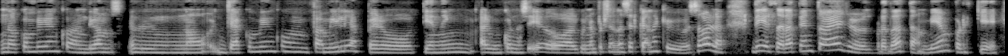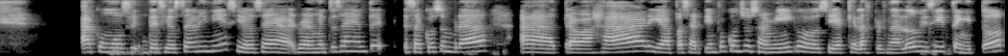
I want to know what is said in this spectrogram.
no conviven con, digamos, no, ya conviven con familia, pero tienen algún conocido o alguna persona cercana que vive sola. De estar atento a ellos, ¿verdad? También, porque a como decía usted al inicio, o sea, realmente esa gente está acostumbrada a trabajar y a pasar tiempo con sus amigos y a que las personas lo visiten y todo,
